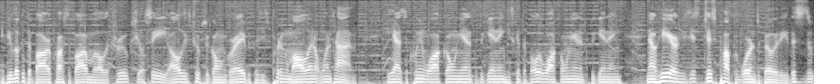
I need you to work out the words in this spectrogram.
If you look at the bar across the bottom with all the troops, you'll see all these troops are going gray because he's putting them all in at one time. He has the queen walk going in at the beginning. He's got the bowler walk going in at the beginning. Now here, he's just just popped the warden's ability. This is a,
